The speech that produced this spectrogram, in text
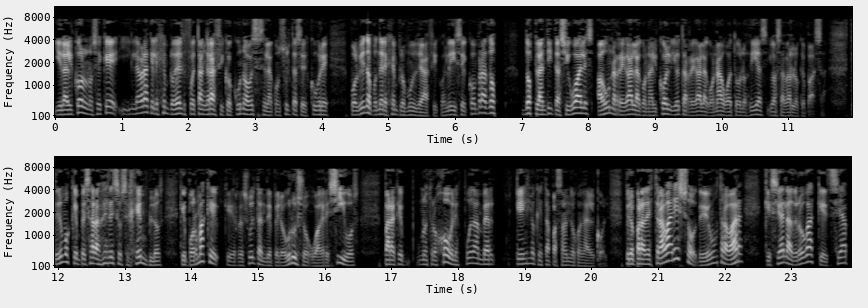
¿y el alcohol no sé qué? Y la verdad que el ejemplo de él fue tan gráfico que uno a veces en la consulta se descubre, volviendo a poner ejemplos muy gráficos, le dice, compra dos, dos plantitas iguales, a una regala con alcohol y otra regala con agua todos los días y vas a ver lo que pasa. Tenemos que empezar a ver esos ejemplos que por más que, que resultan de perogrullo o agresivos, para que nuestros jóvenes puedan ver qué es lo que está pasando con el alcohol. Pero para destrabar eso, debemos trabar que sea la droga que sea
